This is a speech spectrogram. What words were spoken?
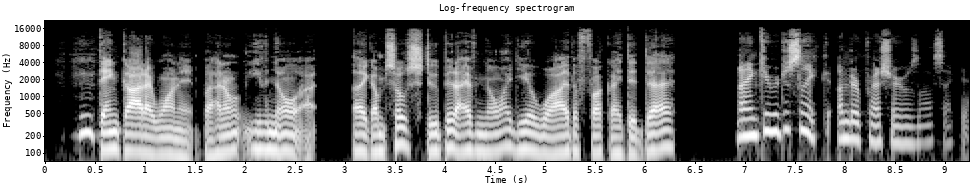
Thank God I won it, but I don't even know. I, like I'm so stupid. I have no idea why the fuck I did that. I think you were just like under pressure. It was last second.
